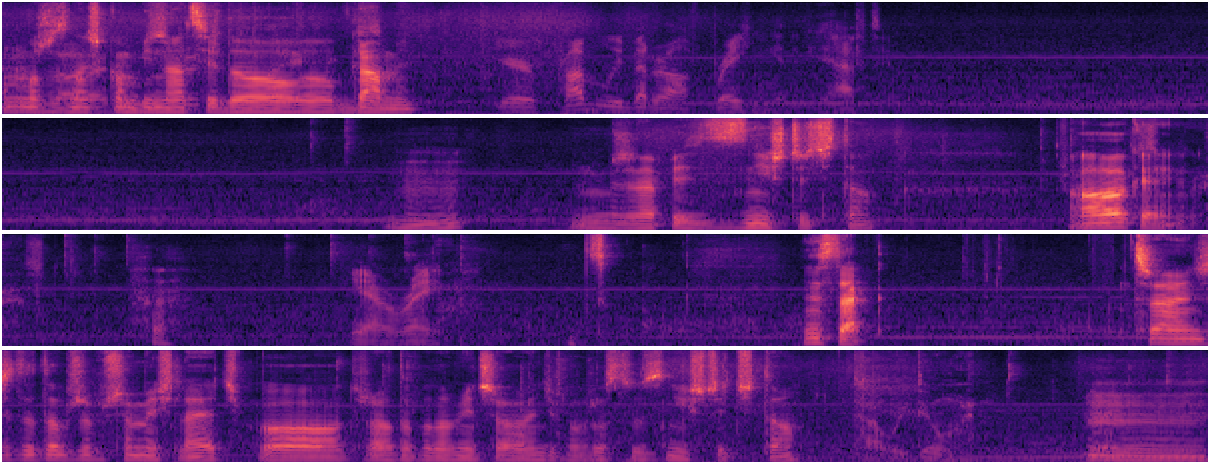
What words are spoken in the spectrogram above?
on może znać kombinację do bramy. You're probably better off breaking it have to. Mhm. Że lepiej zniszczyć to. Okej. Yeah, right. Więc tak. Trzeba będzie to dobrze przemyśleć, bo prawdopodobnie trzeba będzie po prostu zniszczyć to. How we doing? Mm,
